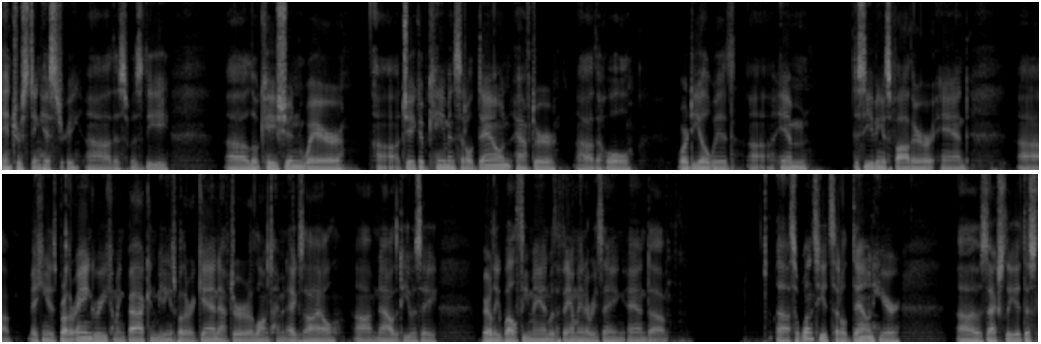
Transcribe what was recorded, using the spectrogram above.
interesting history. Uh, this was the uh, location where uh, Jacob came and settled down after uh, the whole ordeal with uh, him deceiving his father and making his brother angry, coming back and meeting his brother again after a long time in exile. Now that he was a fairly wealthy man with a family and everything, and so once he had settled down here, it was actually at this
